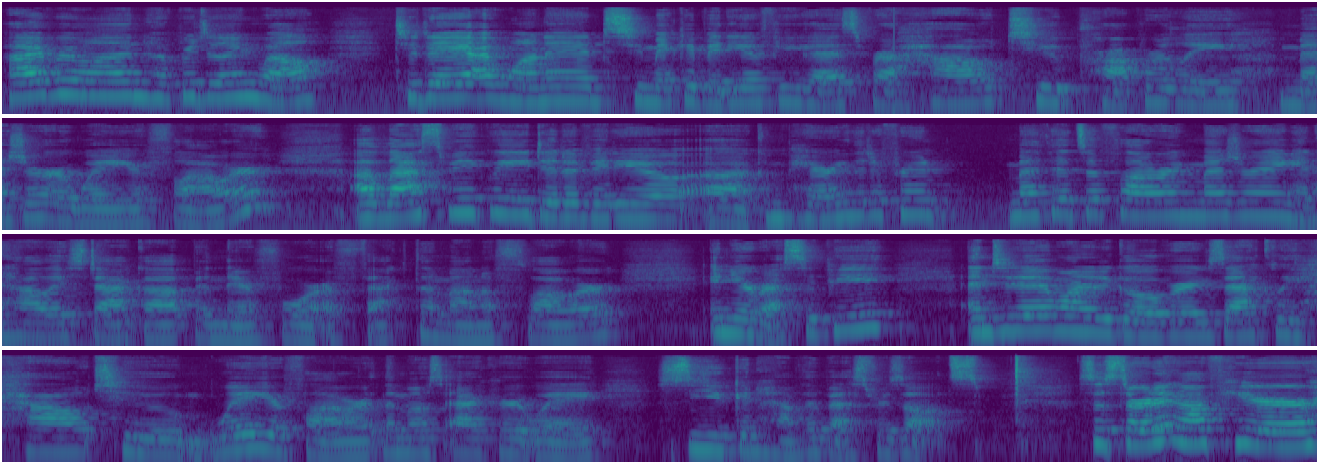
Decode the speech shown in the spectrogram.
Hi everyone, hope you're doing well. Today I wanted to make a video for you guys for how to properly measure or weigh your flour. Uh, last week we did a video uh, comparing the different methods of flouring measuring and how they stack up and therefore affect the amount of flour in your recipe. And today I wanted to go over exactly how to weigh your flour the most accurate way so you can have the best results. So starting off here,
